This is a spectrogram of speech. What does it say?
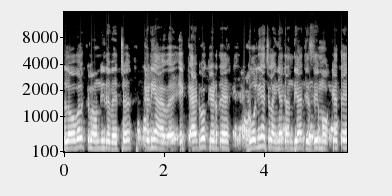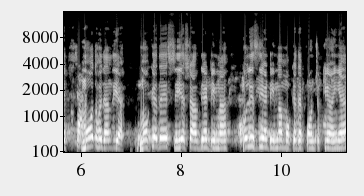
global colony ਦੇ ਵਿੱਚ ਕਿਹੜੀਆਂ, ਇੱਕ ਐਡਵੋਕੇਟ ਦੇ ਗੋਲੀਆਂ ਚਲਾਈਆਂ ਜਾਂਦੀਆਂ, ਜਿਸ ਦੀ ਮੌਕੇ ਤੇ ਮੌਤ ਹੋ ਜਾਂਦੀ ਆ। ਮੌਕੇ ਤੇ ਸੀਏ ਸਟਾਫ ਦੀਆਂ ਟੀਮਾਂ, ਪੁਲਿਸ ਦੀਆਂ ਟੀਮਾਂ ਮੌਕੇ ਤੇ ਪਹੁੰਚ ਚੁੱਕੀਆਂ ਹੋਈਆਂ।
